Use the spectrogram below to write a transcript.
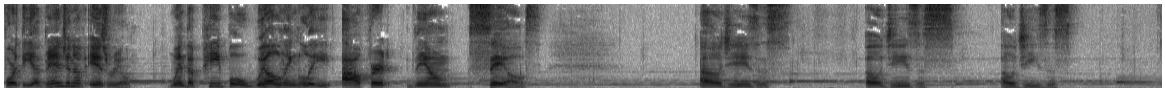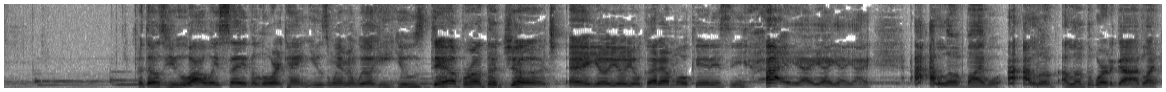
for the avenging of Israel when the people willingly offered themselves. Oh, Jesus. Oh, Jesus. Oh, Jesus. For those of you who always say the Lord can't use women, well, he used Deborah the judge. Hey, yo, yo, yo, cut out more kidding. See, hi, hi, hi, hi, hi. I, I love Bible. I, I love, I love the Word of God. Like,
